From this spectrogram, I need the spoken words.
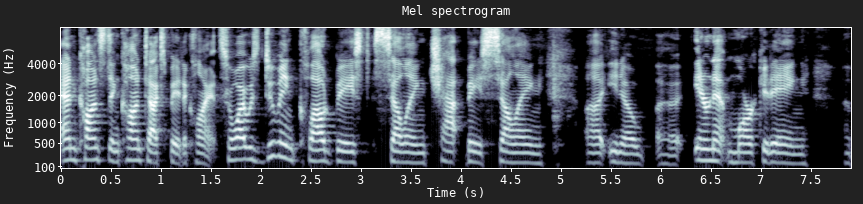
and constant contacts beta client. So i was doing cloud based selling chat based selling uh, you know, uh, internet marketing, uh,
